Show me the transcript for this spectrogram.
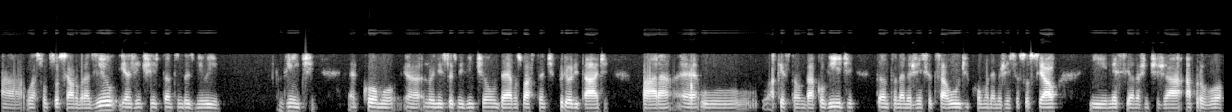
a, o assunto social no Brasil, e a gente, tanto em 2020 é, como é, no início de 2021, demos bastante prioridade para é, o, a questão da Covid, tanto na emergência de saúde como na emergência social, e nesse ano a gente já aprovou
